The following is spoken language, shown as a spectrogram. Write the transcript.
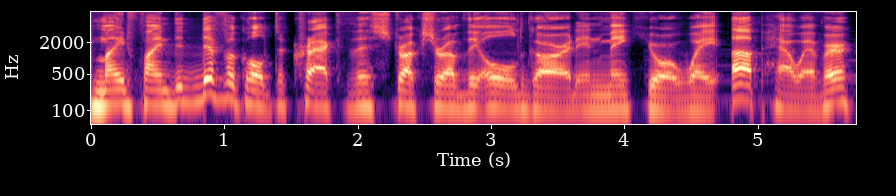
might find it difficult to crack the structure of the old guard and make your way up, however,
